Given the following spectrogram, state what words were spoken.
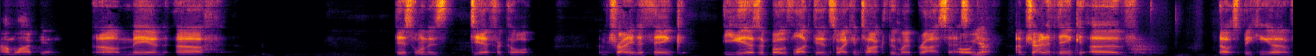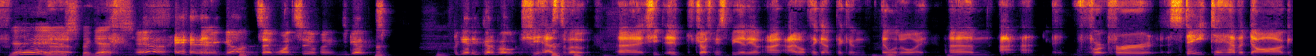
I'm locked in. Oh man, uh this one is difficult. I'm trying to think. You guys are both locked in, so I can talk through my process. Oh yeah, I'm trying to think of. Oh, speaking of, yeah, Uh, spaghetti. yeah. Hey, there you go. It's like once you got spaghetti's got to vote. she has to vote. Uh, she it, trust me, spaghetti. I, I don't think I'm picking Illinois. Um, I, I, for for state to have a dog,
